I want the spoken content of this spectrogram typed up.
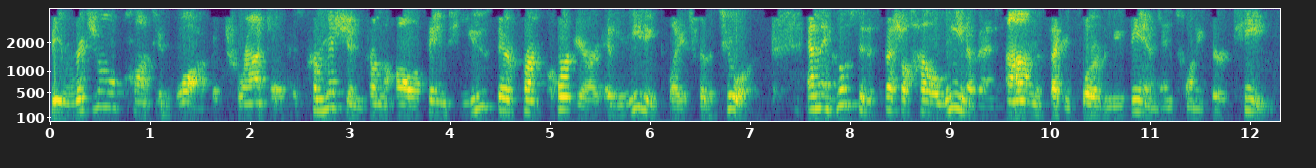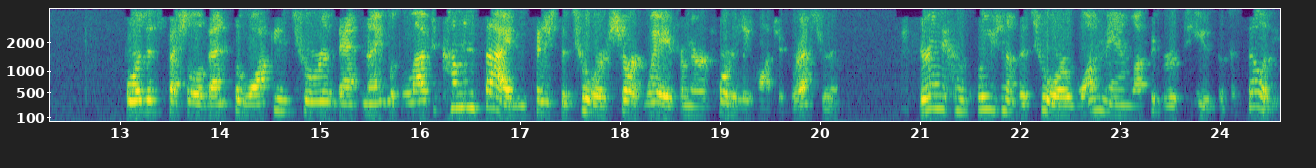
The original Haunted Walk of Toronto has permission from the Hall of Fame to use their front courtyard as a meeting place for the tour. And they hosted a special Halloween event on the second floor of the museum in 2013. For this special event, the walking tour that night was allowed to come inside and finish the tour a short way from the reportedly haunted restroom. During the conclusion of the tour, one man left the group to use the facilities.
